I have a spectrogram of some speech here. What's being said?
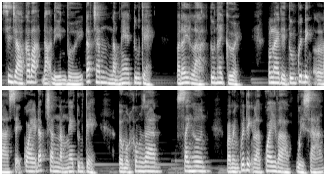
xin chào các bạn đã đến với Đắp Chăn Nằm Nghe Tun Kể. Và đây là Tun Hay Cười. Hôm nay thì Tun quyết định là sẽ quay Đắp Chăn Nằm Nghe Tun Kể Ở một không gian xanh hơn. Và mình quyết định là quay vào buổi sáng.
